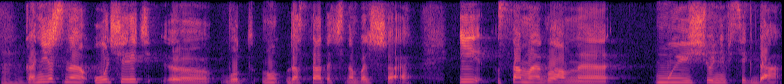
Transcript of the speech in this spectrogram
Угу. Конечно, очередь э, вот, ну, достаточно большая. И самое главное, мы еще не всегда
